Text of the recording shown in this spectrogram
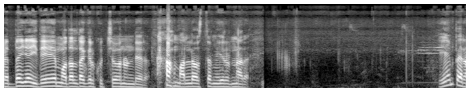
పెద్దయ్య ఇదే మొదల దగ్గర కూర్చొని ఉండేరు. మళ్ళీ వస్తే మీరున్నారు. ఏం పేరు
